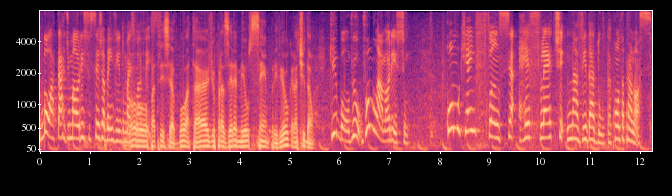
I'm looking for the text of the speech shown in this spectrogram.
Boa tarde, Maurício. Seja bem-vindo mais Ô, uma vez. Patrícia, boa tarde. O prazer é meu sempre, viu? Gratidão. Que bom, viu? Vamos lá, Maurício. Como que a infância reflete na vida adulta? Conta para nós.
